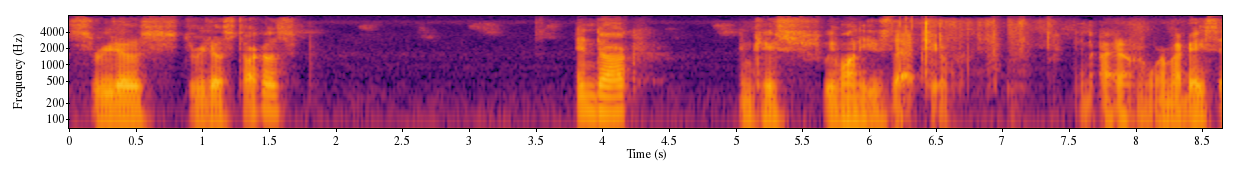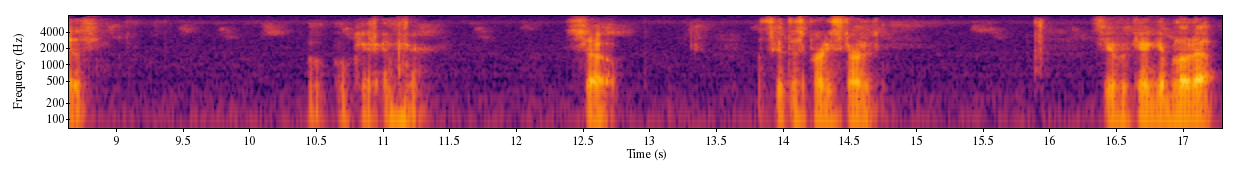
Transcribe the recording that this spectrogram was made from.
Cerritos, Doritos Tacos in dock in case we want to use that too. And I don't know where my base is. Oh, okay, I'm here. So, let's get this party started. See if we can't get blowed up.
